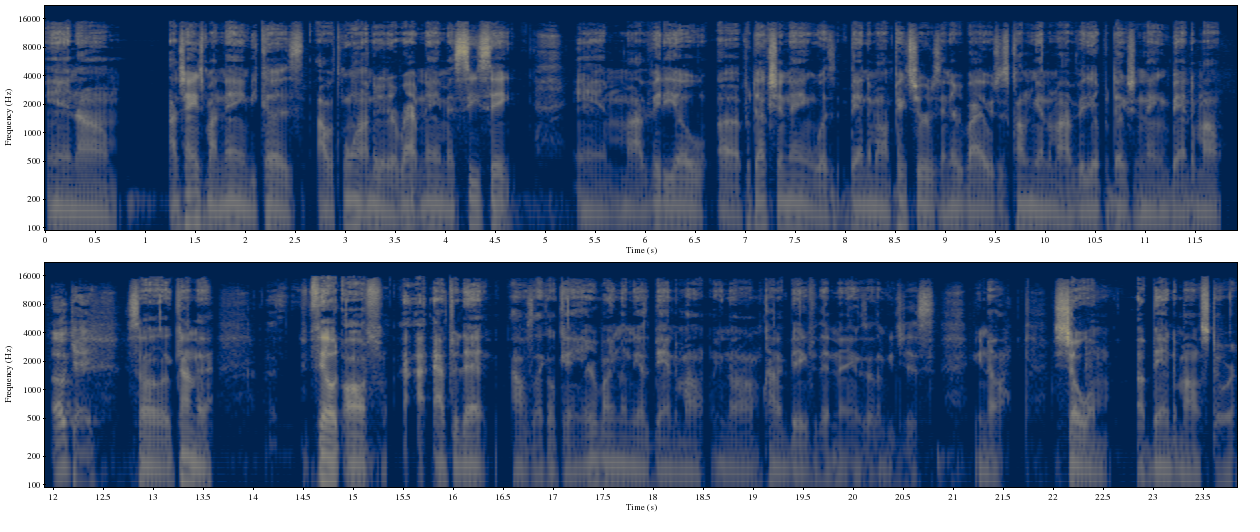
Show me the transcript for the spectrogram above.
and um, I changed my name because I was going under the rap name as Cesic, and my video uh, production name was Bandamount Pictures, and everybody was just calling me under my video production name Bandamount. Okay. So it kind of felt off after that. I was like, okay, everybody know me as Band Bandamount. You know, I'm kind of big for that name, so let me just, you know, show them a Band Bandamount story.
